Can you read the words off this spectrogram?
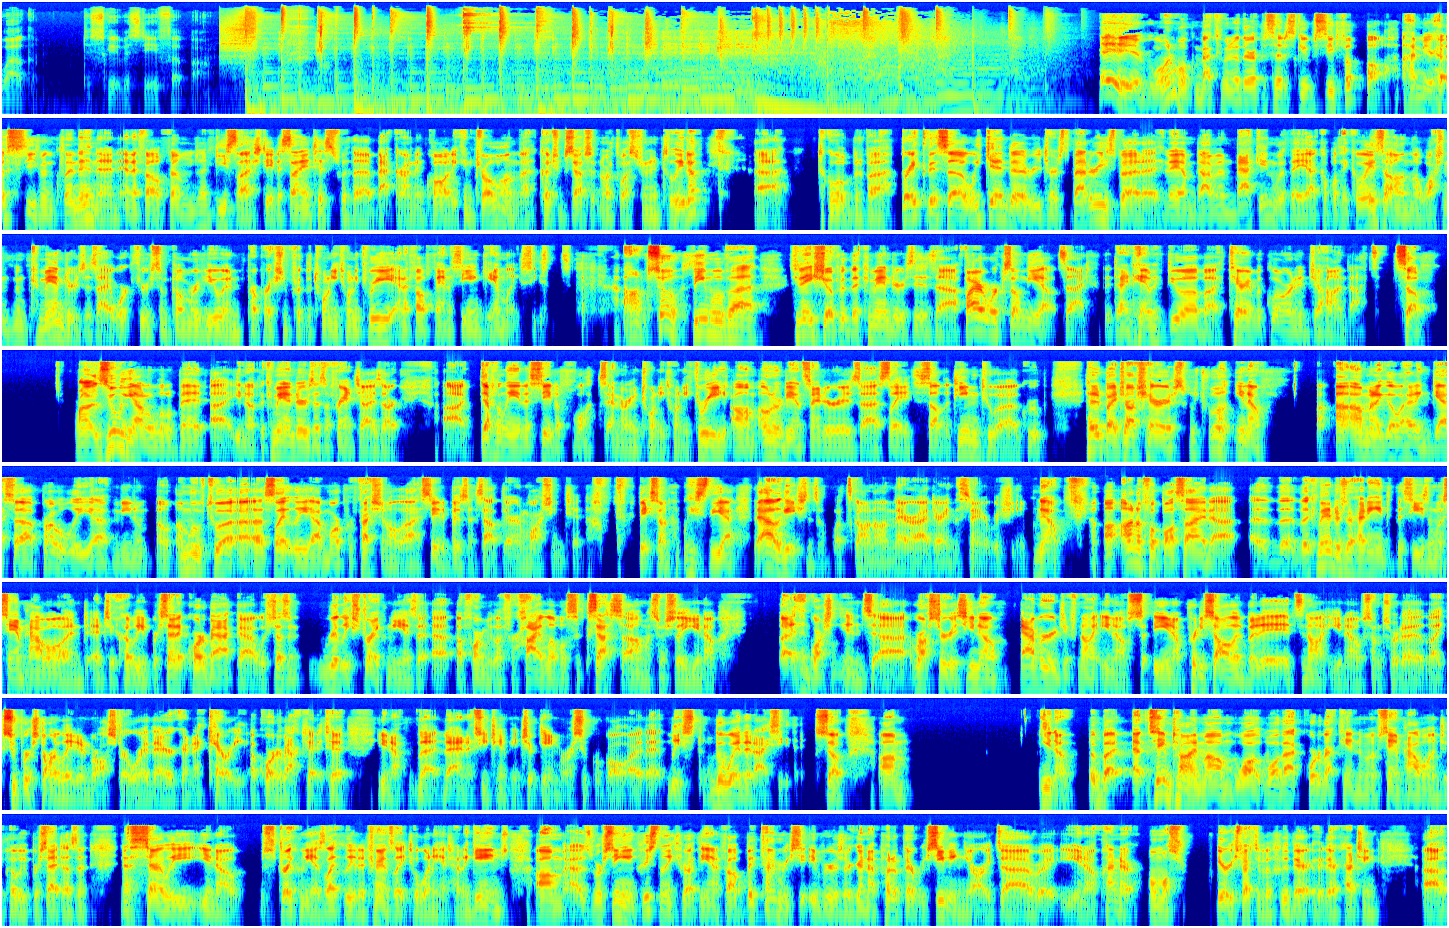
Welcome to Scuba Steve Football. Hey everyone, welcome back to another episode of Scuba Steve Football. I'm your host, Steven Clinton, an NFL film junkie slash data scientist with a background in quality control on the coaching staffs at Northwestern and Toledo. Uh, took a little bit of a break this uh, weekend to recharge the batteries, but uh, today I'm diving back in with a, a couple takeaways on the Washington Commanders as I work through some film review in preparation for the 2023 NFL fantasy and gambling seasons. Um, so theme of uh, today's show for the Commanders is uh, fireworks on the outside, the dynamic duo of uh, Terry McLaurin and Jahan Dotson. So uh, zooming out a little bit, uh, you know, the Commanders as a franchise are uh, definitely in a state of flux entering 2023. Um, owner Dan Snyder is uh, slated to sell the team to a group headed by Josh Harris, which will, you know, I, am going to go ahead and guess uh, probably uh, mean a, a, move to a, a slightly uh, more professional uh, state of business out there in Washington, based on at least the uh, the allegations of what's gone on there uh, during the Snyder regime. Now, on a football side, the the Commanders are heading into the season with Sam Howell and and Jacoby Brissett at quarterback, which doesn't really strike me as a, a formula for high level success, um, especially you know I think Washington's uh, roster is, you know, average, if not, you know, you know, pretty solid, but it's not, you know, some sort of like superstar laden roster where they're going to carry a quarterback to, to, you know, the the NFC Championship game or a Super Bowl, uh, at least the way that I see things. So, um, you know, but at the same time, um, while while that quarterback tandem of Sam Howell and Jacoby Brissett doesn't necessarily, you know, strike me as likely to translate to winning a ton of games, um, as we're seeing increasingly throughout the NFL, big time receivers are going to put up their receiving yards, uh, you know, kind of almost irrespective of who they're they're catching uh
